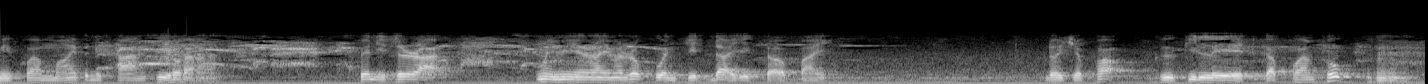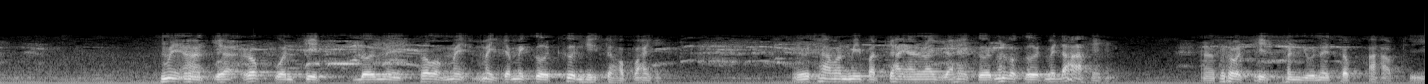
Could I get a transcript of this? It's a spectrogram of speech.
มีความหมายเป็นทางที่ว่า เป็นอิสระ ไม่มีอะไรมารบกวนจิตได้อีกต่อไป โดยเฉพาะคือกิเลสกับความทุกข์ไม่อาจจะรบกวนจิต โดยไม่เพราะว่าไม่ไม่จะไม่เกิดขึ้นอีกต่อไป หรือถ้ามันมีปัจจัยอะไรจะให้เกิดมันก็เกิดไม่ได้เพราะว่าจิตมันอยู่ในสภาพที่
